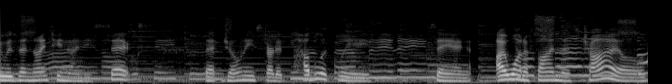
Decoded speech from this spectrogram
it was in 1996 that Joni started publicly saying, I want to find this child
